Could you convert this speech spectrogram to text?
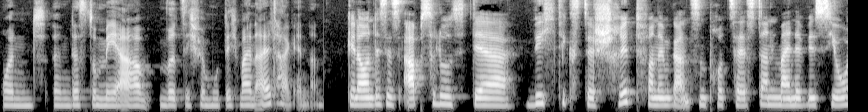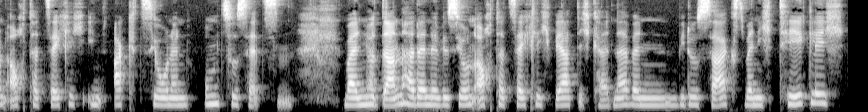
und äh, desto mehr wird sich vermutlich mein Alltag ändern. Genau, und das ist absolut der wichtigste Schritt von dem ganzen Prozess, dann meine Vision auch tatsächlich in Aktionen umzusetzen. Weil nur ja. dann hat eine Vision auch tatsächlich Wertigkeit. Ne? Wenn, wie du sagst, wenn ich täglich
